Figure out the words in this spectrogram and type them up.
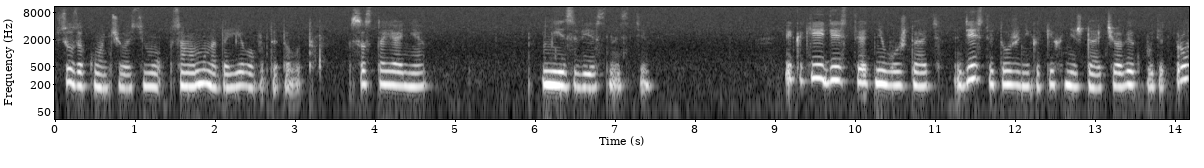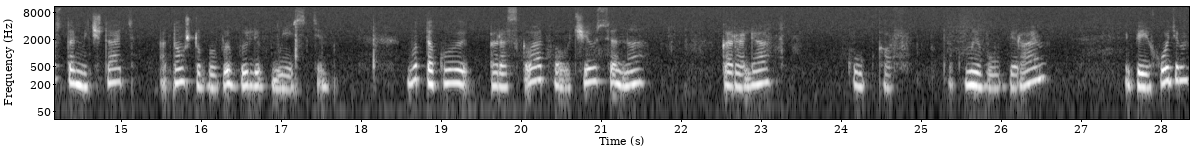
все закончилось. Ему самому надоело вот это вот состояние неизвестности. И какие действия от него ждать? Действий тоже никаких не ждать. Человек будет просто мечтать о том, чтобы вы были вместе. Вот такой расклад получился на короля кубков. Так, мы его убираем и переходим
